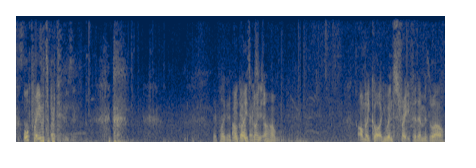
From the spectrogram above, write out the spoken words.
to All stop three of us are to pretend. They're probably gonna be Oh god, he's going. Oh. Oh my god, he went straight for them as well.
